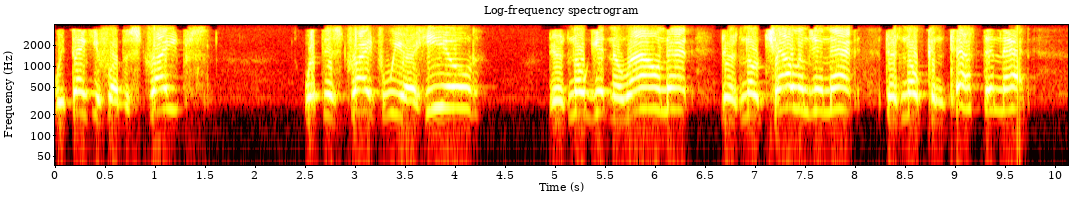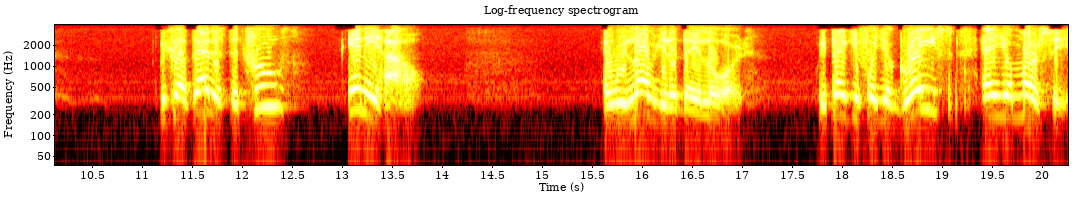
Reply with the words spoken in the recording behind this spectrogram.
We thank you for the stripes. With the stripes we are healed. There's no getting around that. There's no challenging that. There's no contesting that. Because that is the truth anyhow. And we love you today, Lord. We thank you for your grace and your mercy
